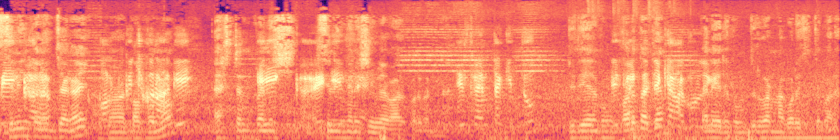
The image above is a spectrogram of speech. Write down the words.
সিলিং ফ্যানের জায়গায় আপনারা কখনো স্ট্যান্ড ফ্যান সিলিং ফ্যান হিসেবে ব্যবহার করবেন না। এই ফ্যানটা কিন্তু যদি এরকম করে থাকেন তাহলে এরকম দুর্ঘটনা করে যেতে পারে।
